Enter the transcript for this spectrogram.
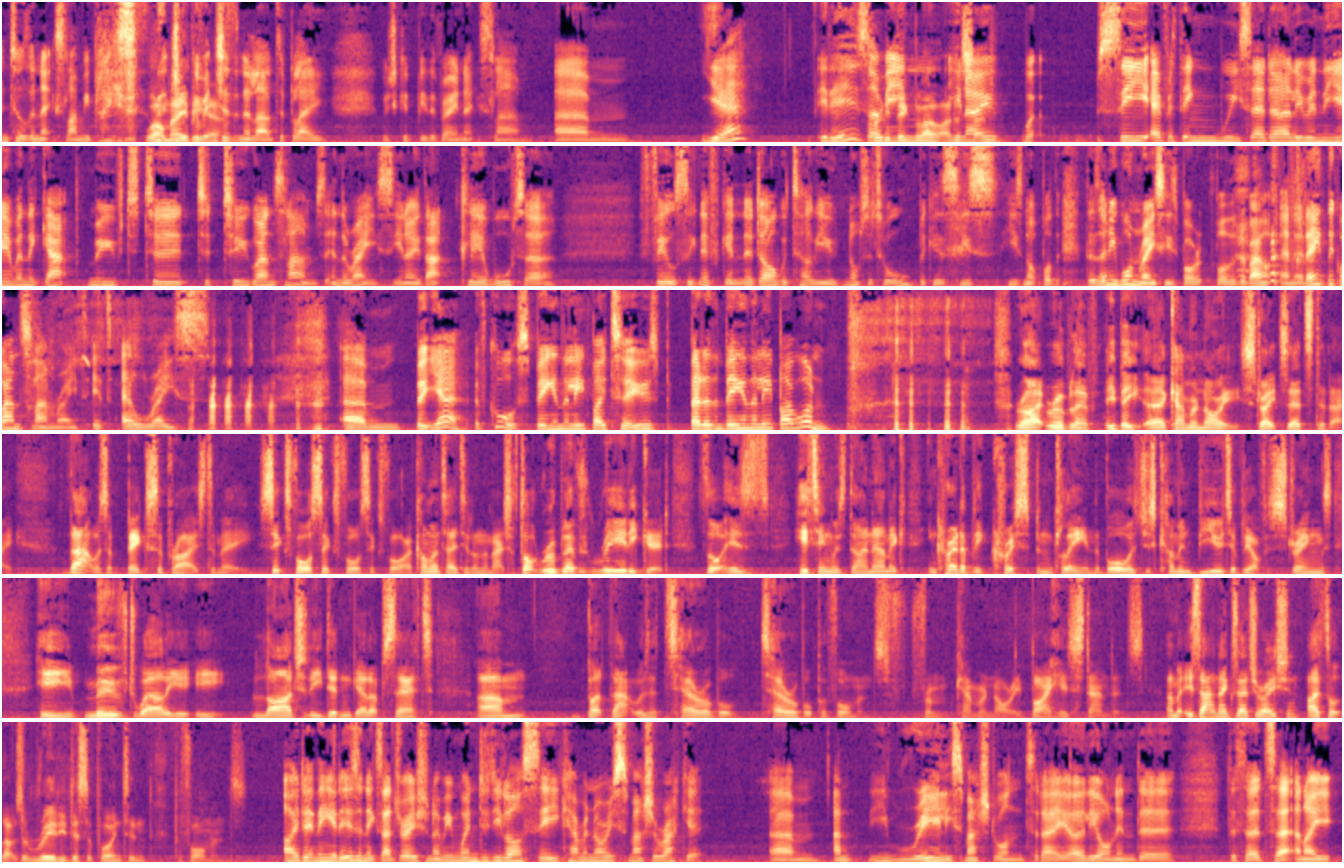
Until the next slam he plays. Well, maybe, Djokovic yeah. isn't allowed to play, which could be the very next slam. Um, yeah, it is. I mean, big blow, I'd you know, w- see everything we said earlier in the year when the gap moved to, to two Grand Slams in the race. You know, that clear water feels significant. Nadal would tell you not at all because he's he's not bothered. There's only one race he's bo- bothered about, and it ain't the Grand Slam race. It's L race. um, but yeah, of course, being in the lead by two is better than being in the lead by one. Right, Rublev. He beat uh, Cameron Norrie straight sets today. That was a big surprise to me. 6 4, 6 4, 6 4. I commentated on the match. I thought Rublev was really good. Thought his hitting was dynamic, incredibly crisp and clean. The ball was just coming beautifully off his strings. He moved well. He, he largely didn't get upset. Um, but that was a terrible, terrible performance from Cameron Norrie by his standards. Mean, is that an exaggeration? I thought that was a really disappointing performance. I don't think it is an exaggeration. I mean, when did you last see Cameron Norrie smash a racket? Um, and he really smashed one today, early on in the the third set. And I,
